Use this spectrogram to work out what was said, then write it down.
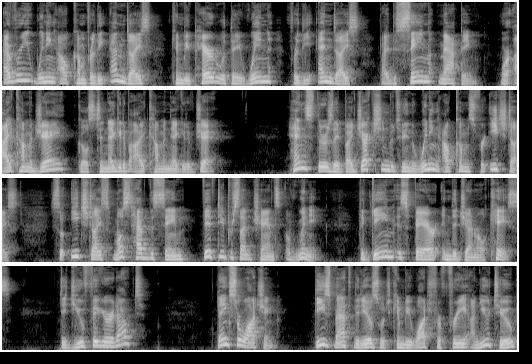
every winning outcome for the m dice can be paired with a win for the n dice by the same mapping, where i, j goes to negative i, negative j. Hence, there is a bijection between the winning outcomes for each dice, so each dice must have the same 50% chance of winning. The game is fair in the general case. Did you figure it out? Thanks for watching. These math videos, which can be watched for free on YouTube,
